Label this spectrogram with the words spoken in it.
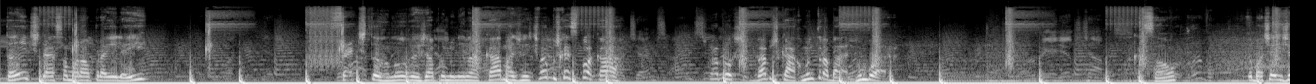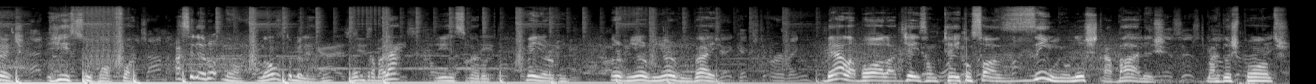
Importante dar essa moral pra ele aí. Sete turnovers já pro menino AK, mas a gente vai buscar esse placar. Vai, bus- vai buscar, com muito trabalho. Vambora. Marcação. Eu bati aí, gente. Isso, Hofford. Acelerou. Não, não, então beleza. Vamos trabalhar? Isso, garoto. Vem, Irving. Irving, Irving, Irving, vai. Bela bola, Jason Tatum sozinho nos trabalhos. Mais dois pontos.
